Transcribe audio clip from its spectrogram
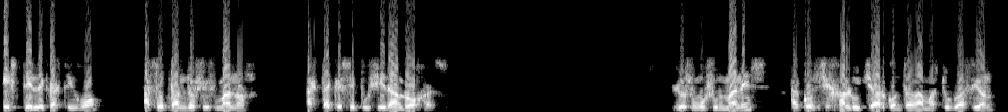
Este le castigó azotando sus manos hasta que se pusieran rojas. Los musulmanes aconsejan luchar contra la masturbación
